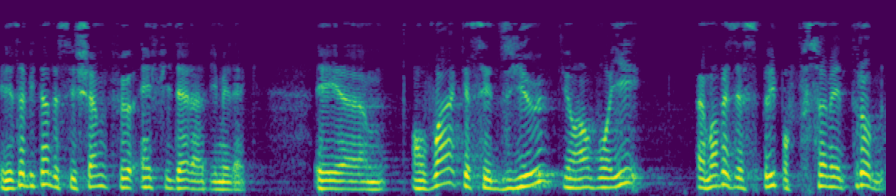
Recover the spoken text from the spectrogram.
et les habitants de Sichem furent infidèles à Abimelech. Et euh, on voit que c'est Dieu qui a envoyé un mauvais esprit pour semer le trouble.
